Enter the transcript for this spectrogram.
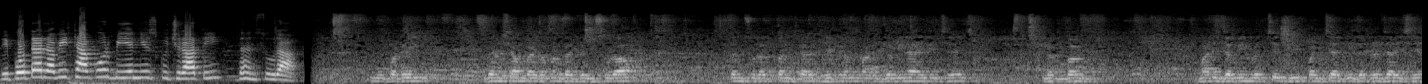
Reporter Ravi Thakor BN news Gujarati, Dhansura. હું પટેલ, ઘનશ્યામભાઈ રમણભાઈ ધનસુરા ધનસુરત પંચાયત હેઠળ મારી જમીન આવેલી છે. લગભગ મારી જમીન વચ્ચેથી પંચાયતની ગટર જાય છે.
